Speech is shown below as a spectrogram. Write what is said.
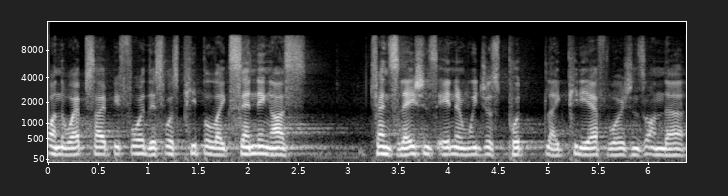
on the website before. This was people like sending us translations in and we just put like PDF versions on the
